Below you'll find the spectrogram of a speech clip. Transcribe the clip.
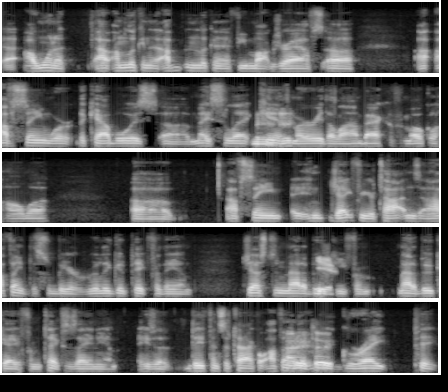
uh, I want to. I'm looking at. I've been looking at a few mock drafts. Uh, I, have seen where the Cowboys uh, may select mm-hmm. Kenneth Murray, the linebacker from Oklahoma. I've seen Jake for your Titans, and I think this would be a really good pick for them. Justin Madubuike yeah. from Madubuike from Texas A&M. He's a defensive tackle. I think I would be a great pick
